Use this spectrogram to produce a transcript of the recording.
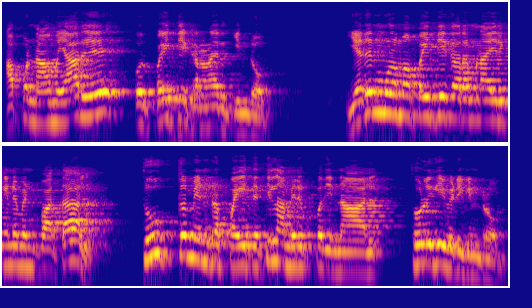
அப்போ நாம் யாரு? ஒரு பைத்தியக்காரனா இருக்கின்றோம். எதன் மூலமா பைத்தியக்காரனா இருக்கின்றோம் என்று பார்த்தால் தூக்கம் என்ற பைத்தியத்தில் நாம் இருப்பதினால் தொழுகி விடுகின்றோம்.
